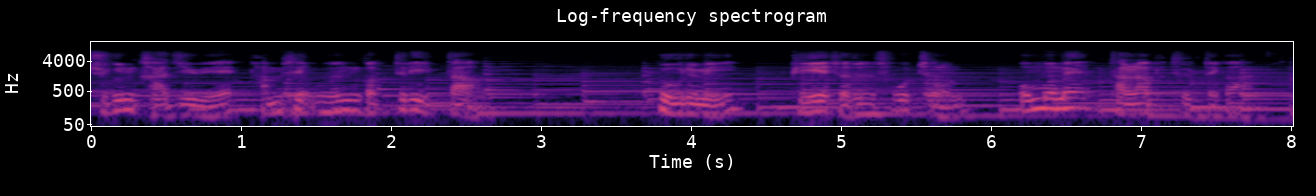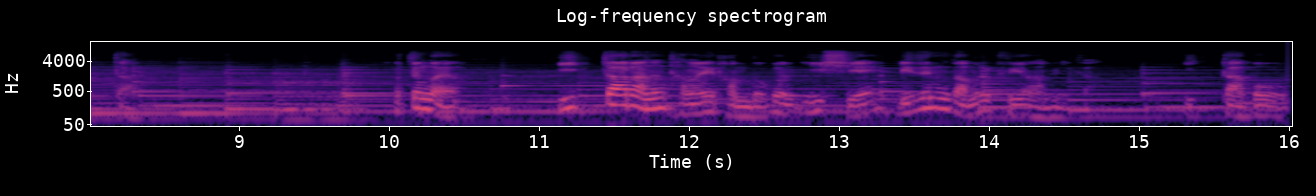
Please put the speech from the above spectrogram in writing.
죽은 가지 위에 밤새 우는 것들이 있다. 그 울음이 비에 젖은 속옷처럼 온몸에 달라붙을 때가 있다. 어떤가요? 있다라는 단어의 반복은 이 시에 리듬감을 부여합니다. 있다고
